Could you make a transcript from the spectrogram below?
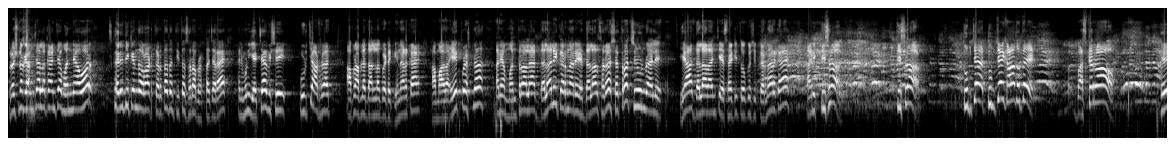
प्रश्न. संचालकांच्या म्हणण्यावर खरेदी केंद्र अलॉट करतात आणि तिथं सर्व भ्रष्टाचार आहे. आणि म्हणून याच्याविषयी पुढच्या आठवड्यात आपण आपल्या दालनात बैठक घेणार काय? हा माझा एक प्रश्न. आणि या मंत्रालयात दलाली करणारे हे दलाल सर्व क्षेत्रात शिरून राहिले. ह्या दलालांची एस आय टी चौकशी करणार काय? आणि तिसरं तिसरं तुमच्या तुमच्याही काळात होते. भास्करराव हे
